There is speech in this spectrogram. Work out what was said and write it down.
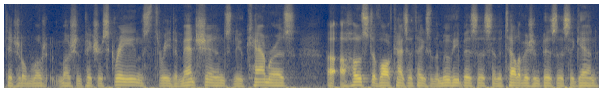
digital mo motion picture screens, three dimensions, new cameras, uh, a host of all kinds of things in the movie business and the television business. Again,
